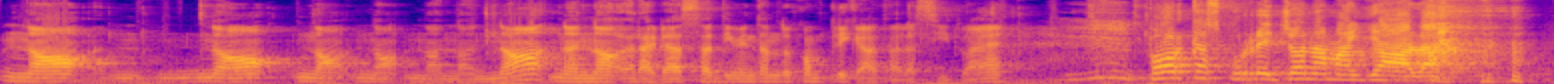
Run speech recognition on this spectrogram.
No, no, no, no, no, no, no, no, no, raga, sta diventando complicata la situa, eh. Porca scurreggiona maiala!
